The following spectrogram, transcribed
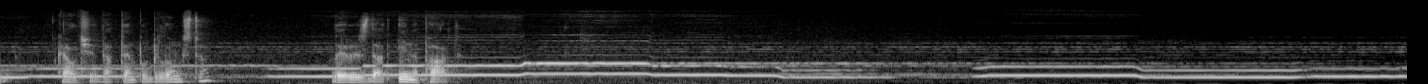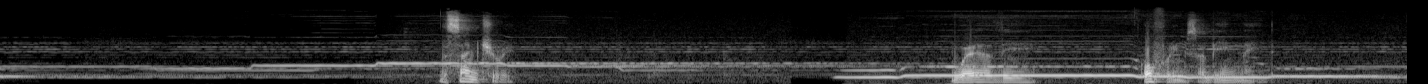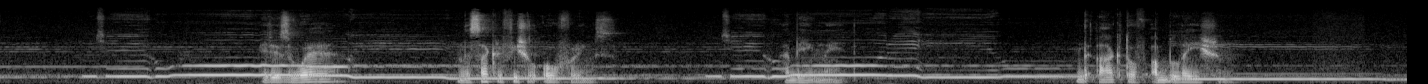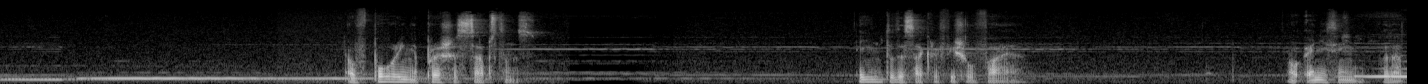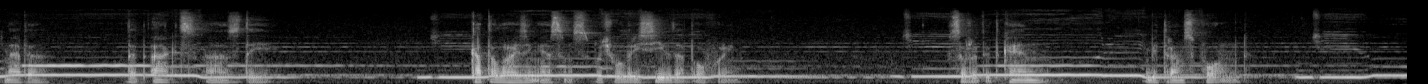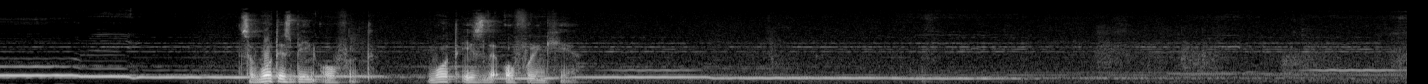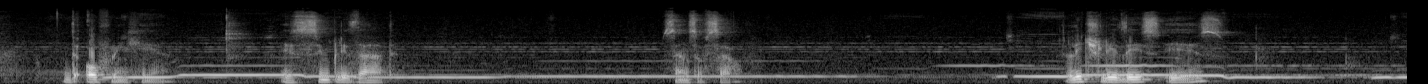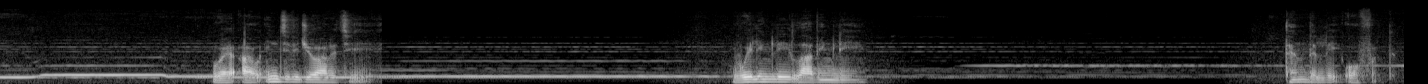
culture that temple belongs to, there is that inner part. the sanctuary where the offerings are being made. It is where the sacrificial offerings are being made. The act of oblation. Of pouring a precious substance into the sacrificial fire, or anything for that matter that acts as the catalyzing essence which will receive that offering so that it can be transformed. So, what is being offered? What is the offering here? the offering here is simply that sense of self. Literally, this is where our individuality willingly, lovingly, tenderly offered.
